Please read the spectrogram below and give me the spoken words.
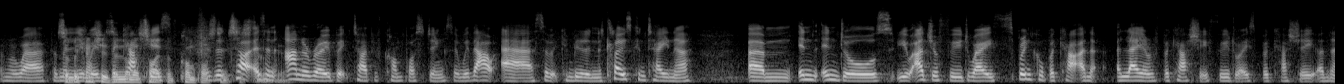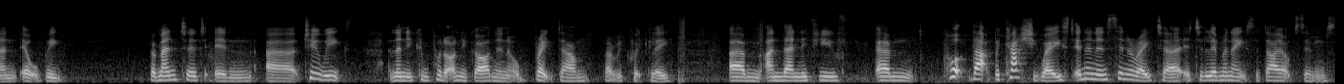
I'm aware, familiar bokashi with is another type of composting It's, a it's an yeah. anaerobic type of composting, so without air, so it can be in a closed container. Um, in, indoors, you add your food waste, sprinkle a layer of bokashi, food waste bokashi, and then it will be fermented in uh, two weeks, and then you can put it on your garden and it will break down very quickly. Um, and then if you um, put that bokashi waste in an incinerator, it eliminates the dioxins.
